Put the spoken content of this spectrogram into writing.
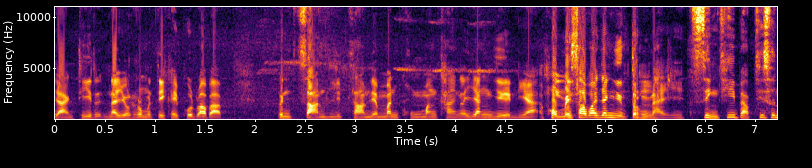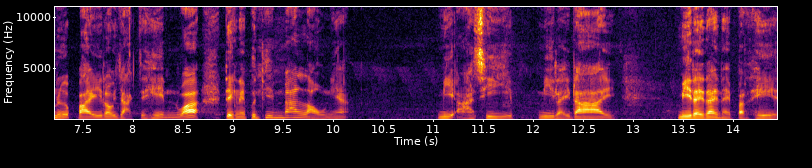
อย่างที่นายกรัฐมนตรีเคยพูดว่าแบบเป็นสามสามเหลี่ยมมั่นคงมั่งคั่งและยั่งยืนเนี้ยผมไม่ทราบว่ายั่งยืนตรงไหน สิ่งที่แบบที่เสนอไปเราอยากจะเห็นว่าเด็กในพื้นที่บ้านเราเนี่ยมีอาชีพ มีรายได้ มีรายได้ในประเทศ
